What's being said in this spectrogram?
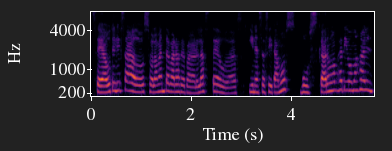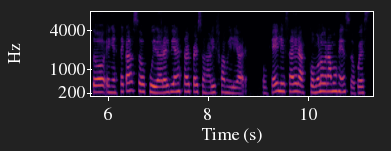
sea utilizado solamente para repagar las deudas y necesitamos buscar un objetivo más alto, en este caso, cuidar el bienestar personal y familiar ok, Lizaira, ¿cómo logramos eso? Pues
